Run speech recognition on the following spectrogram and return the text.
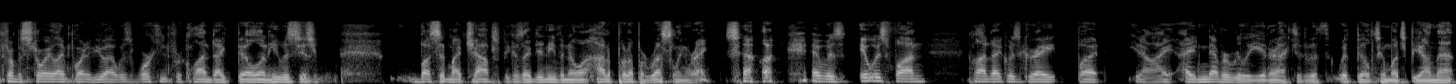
from a storyline point of view, I was working for Klondike Bill, and he was just busted my chops because I didn't even know how to put up a wrestling ring. So it was it was fun. Klondike was great, but you know I I never really interacted with with Bill too much beyond that.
